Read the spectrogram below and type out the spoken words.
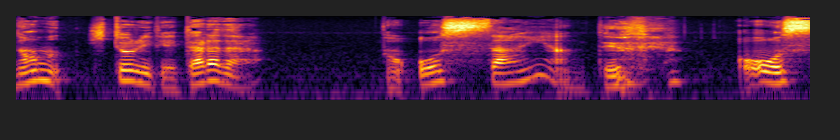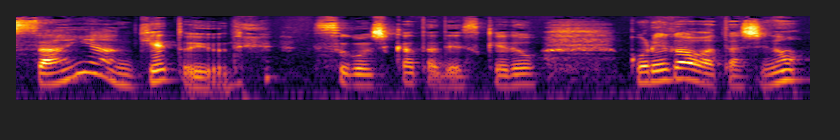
飲む一人でダラダラおっさんやんっていうね。おっさんやんけというね 過ごし方ですけどこれが私の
